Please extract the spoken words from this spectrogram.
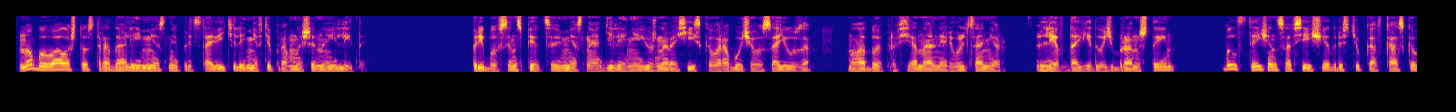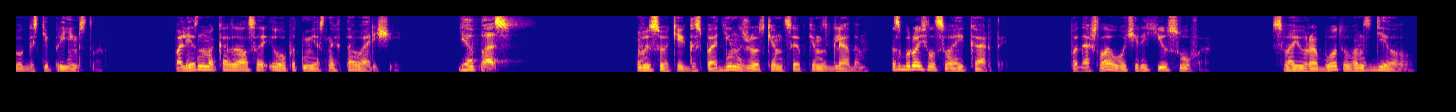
но бывало, что страдали и местные представители нефтепромышленной элиты. Прибыв с инспекцией в местное отделение Южно-Российского рабочего союза молодой профессиональный революционер Лев Давидович Бранштейн был встречен со всей щедростью кавказского гостеприимства. Полезным оказался и опыт местных товарищей. «Я пас». Высокий господин с жестким цепким взглядом сбросил свои карты. Подошла очередь Юсуфа. Свою работу он сделал.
